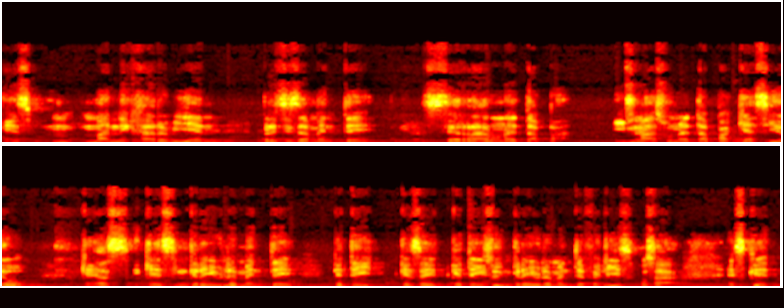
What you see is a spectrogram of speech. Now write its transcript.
es manejar bien, precisamente cerrar una etapa. Y Sí. más una etapa que ha sido, que es, que es increíblemente, que te, que, se, que te hizo increíblemente feliz. O sea, es que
